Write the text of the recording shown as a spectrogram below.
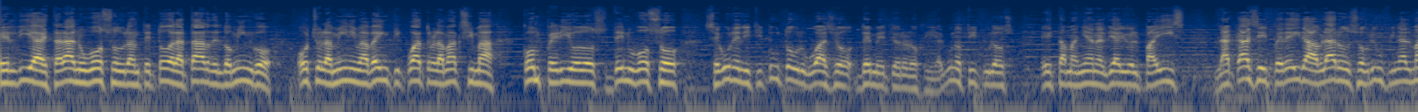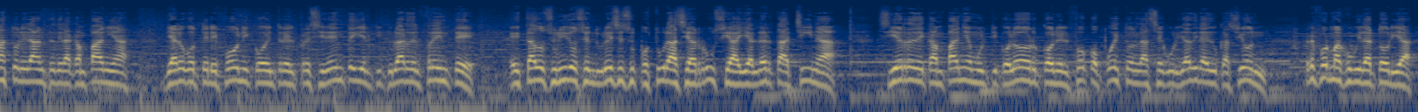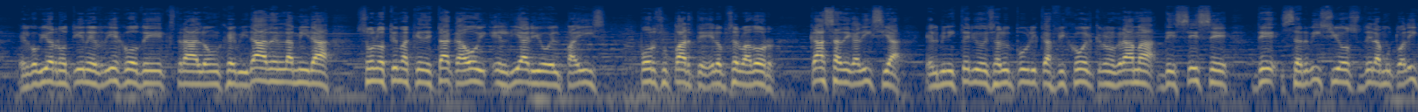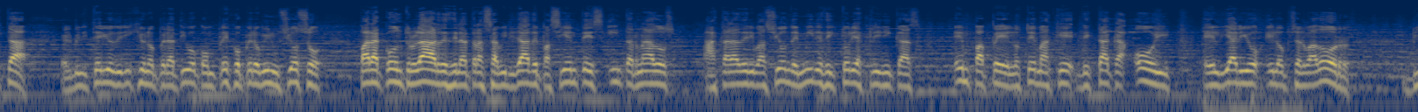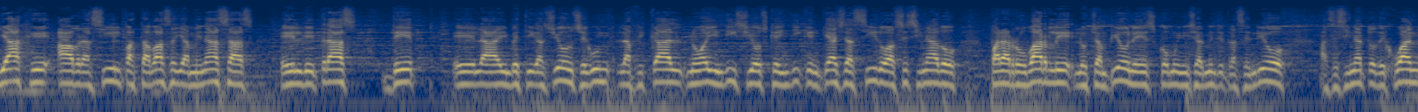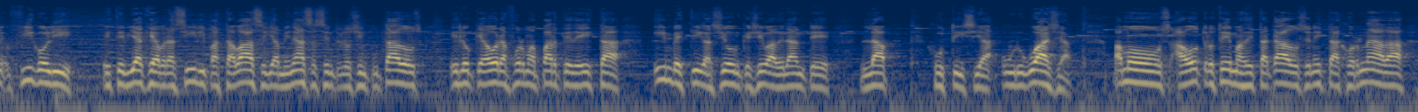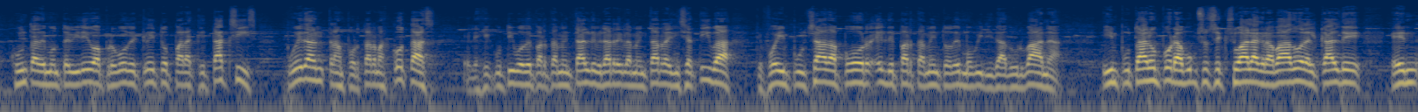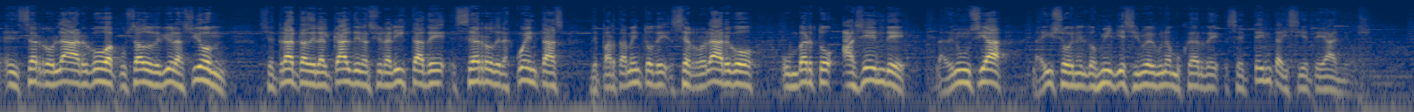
el día estará nuboso durante toda la tarde, el domingo 8 la mínima, 24 la máxima, con periodos de nuboso, según el Instituto Uruguayo de Meteorología. Algunos títulos esta mañana, el diario El País, La Calle y Pereira hablaron sobre un final más tolerante de la campaña, diálogo telefónico entre el presidente y el titular del frente. Estados Unidos endurece su postura hacia Rusia y alerta a China. Cierre de campaña multicolor con el foco puesto en la seguridad y la educación. Reforma jubilatoria. El gobierno tiene riesgo de extra longevidad en la mira. Son los temas que destaca hoy el diario El País. Por su parte, el observador. Casa de Galicia, el Ministerio de Salud Pública fijó el cronograma de cese de servicios de la mutualista. El Ministerio dirige un operativo complejo pero minucioso para controlar desde la trazabilidad de pacientes internados hasta la derivación de miles de historias clínicas en papel. Los temas que destaca hoy el diario El Observador. Viaje a Brasil, pastabasa y amenazas. El detrás de eh, la investigación, según la fiscal, no hay indicios que indiquen que haya sido asesinado para robarle los campeones, como inicialmente trascendió. Asesinato de Juan Figoli, este viaje a Brasil y pastabase y amenazas entre los imputados es lo que ahora forma parte de esta investigación que lleva adelante la justicia uruguaya. Vamos a otros temas destacados en esta jornada. Junta de Montevideo aprobó decreto para que taxis puedan transportar mascotas. El Ejecutivo Departamental deberá reglamentar la iniciativa que fue impulsada por el Departamento de Movilidad Urbana. Imputaron por abuso sexual agravado al alcalde en Cerro Largo, acusado de violación. Se trata del alcalde nacionalista de Cerro de las Cuentas, departamento de Cerro Largo, Humberto Allende. La denuncia la hizo en el 2019 una mujer de 77 años.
